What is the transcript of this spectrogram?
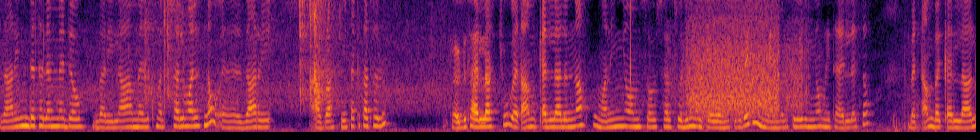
ዛሬም እንደተለመደው በሌላ መልኩ መጥቻለሁ ማለት ነው። ዛሬ አብራችሁኝ ተከታተሉ፣ ትወዱታላችሁ። በጣም ቀላልና ማንኛውም ሰው ሰርቶ ሊመገበው የሚችል በየትኛውም መልኩ በየትኛውም ሁኔታ ያለ ሰው በጣም በቀላሉ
